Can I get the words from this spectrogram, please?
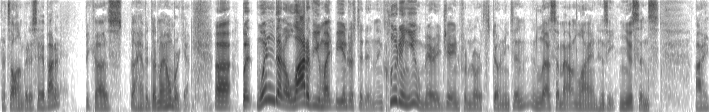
that's all I'm going to say about it because I haven't done my homework yet. Uh, but one that a lot of you might be interested in, including you, Mary Jane from North Stonington, unless a mountain lion has eaten you since I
